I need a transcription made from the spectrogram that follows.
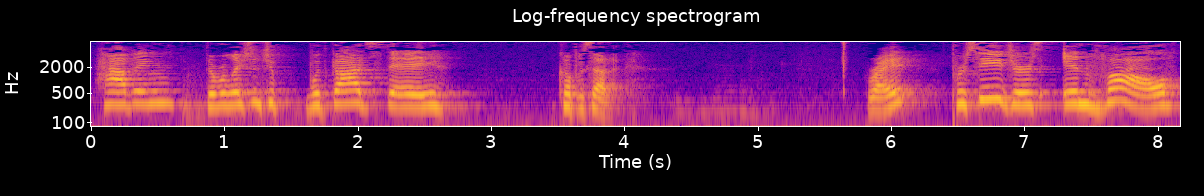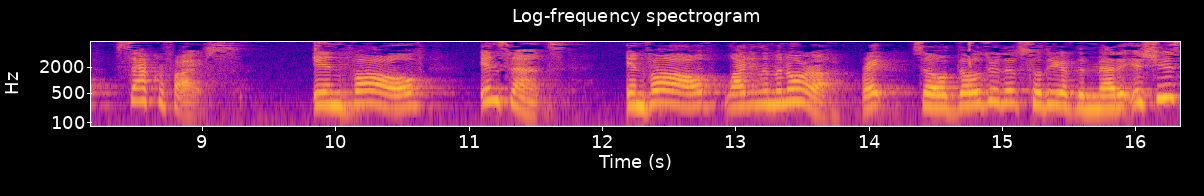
having the relationship with God stay copacetic. Right? Procedures involve sacrifice, involve incense, involve lighting the menorah, right? So those are the, so you have the meta issues,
